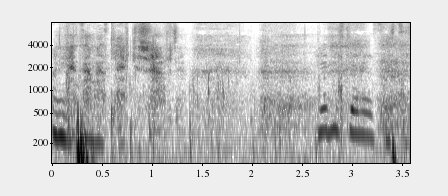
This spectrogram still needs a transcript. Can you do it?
Und jetzt haben wir es gleich geschafft. Hier die Stelle ist richtig fies.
